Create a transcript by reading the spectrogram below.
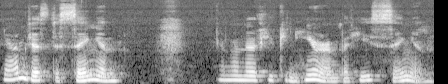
See, I'm just a singing. I don't know if you can hear him, but he's singing.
